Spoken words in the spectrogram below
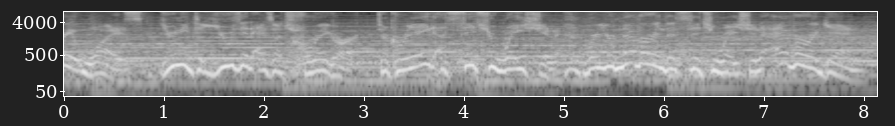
it was, you need to use it as a trigger to create a situation where you're never in this situation ever again.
